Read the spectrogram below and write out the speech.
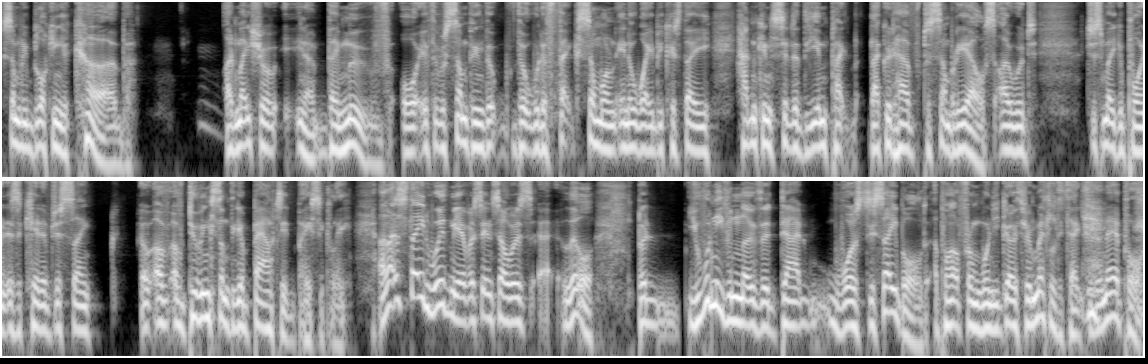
somebody blocking a curb, I'd make sure, you know, they move. Or if there was something that, that would affect someone in a way because they hadn't considered the impact that could have to somebody else, I would just make a point as a kid of just saying, of, of doing something about it, basically. And that stayed with me ever since I was uh, little. But you wouldn't even know that dad was disabled, apart from when you go through a metal detector at an airport.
